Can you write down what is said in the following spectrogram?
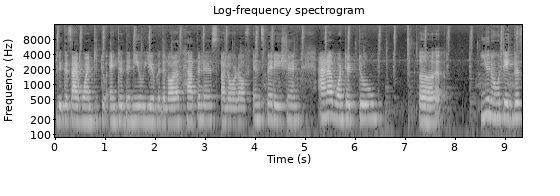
because I wanted to enter the new year with a lot of happiness, a lot of inspiration, and I wanted to, uh, you know, take these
